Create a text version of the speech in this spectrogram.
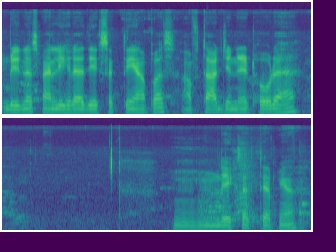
बिजनेसमैन लिख रहा है देख सकते हैं यहाँ पास अवतार जनरेट हो रहा है। हम्म, देख सकते हैं आप यहाँ।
